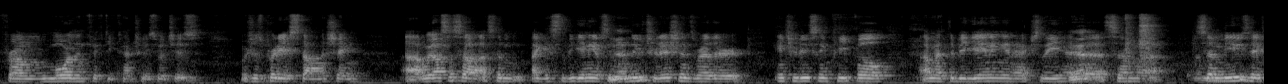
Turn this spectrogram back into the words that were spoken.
from more than 50 countries, which is which is pretty astonishing. Uh, we also saw some, I guess, the beginning of some Yeah. new traditions where they're introducing people um, at the beginning and actually had Yeah. uh, some uh, some music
